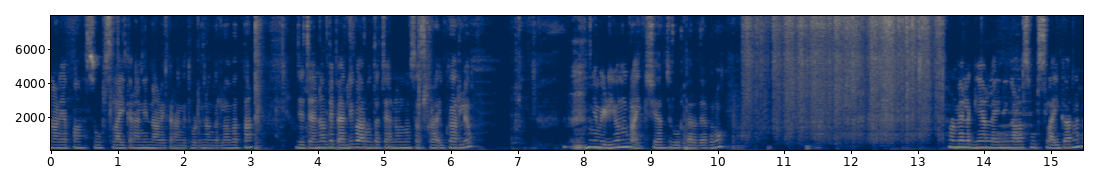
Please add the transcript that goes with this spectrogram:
ਨਾਲੇ ਆਪਾਂ ਸੂਟ ਸਿਲਾਈ ਕਰਾਂਗੇ, ਨਾਲੇ ਕਰਾਂਗੇ ਤੁਹਾਡੇ ਨਾਲ ਗੱਲਾਂ ਬਾਤਾਂ। ਜੇ ਚੈਨਲ ਤੇ ਪਹਿਲੀ ਵਾਰ ਹੋ ਤਾਂ ਚੈਨਲ ਨੂੰ ਸਬਸਕ੍ਰਾਈਬ ਕਰ ਲਿਓ। ਵੀਡੀਓ ਨੂੰ ਲਾਈਕ ਸ਼ੇਅਰ ਜ਼ਰੂਰ ਕਰ ਦਿਆ ਕਰੋ। ਹੁਣ ਮੈਂ ਲੱਗੀਆਂ ਲਾਈਨਿੰਗ ਵਾਲਾ ਸੂਟ ਸਿਲਾਈ ਕਰਨ।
